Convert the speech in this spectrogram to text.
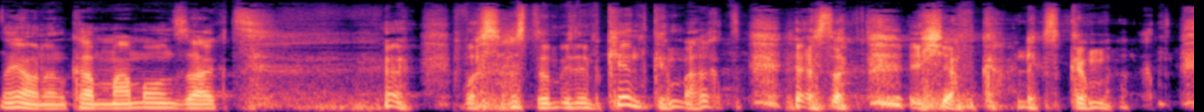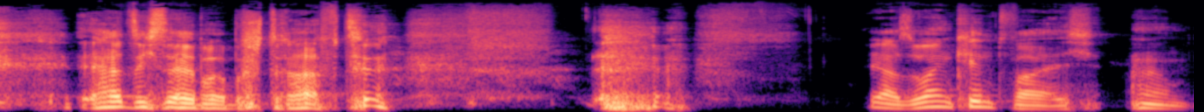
Naja, und dann kam Mama und sagt, was hast du mit dem Kind gemacht? Er sagt, ich habe gar nichts gemacht. Er hat sich selber bestraft. Ja, so ein Kind war ich. Und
